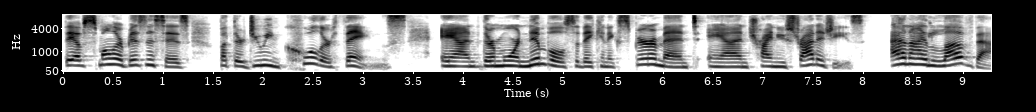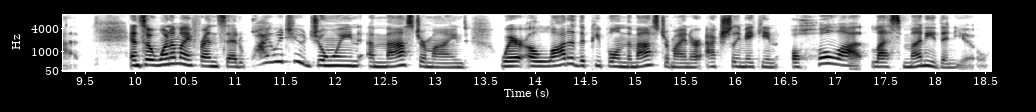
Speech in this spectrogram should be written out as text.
they have smaller businesses, but they're doing cooler things and they're more nimble so they can experiment and try new strategies. And I love that. And so one of my friends said, Why would you join a mastermind where a lot of the people in the mastermind are actually making a whole lot less money than you?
